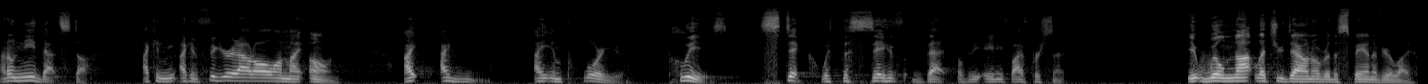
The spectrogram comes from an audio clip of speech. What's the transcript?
I don't need that stuff. I can, I can figure it out all on my own. I, I, I implore you, please stick with the safe bet of the 85%. It will not let you down over the span of your life.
